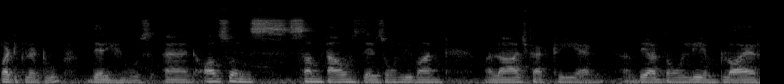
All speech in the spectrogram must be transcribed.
particular to their use and also in some towns there's only one large factory and they are the only employer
